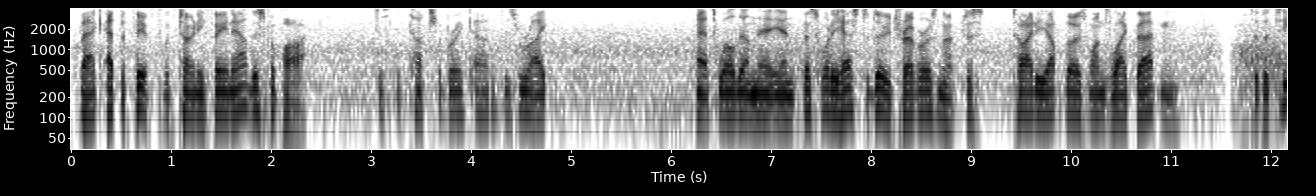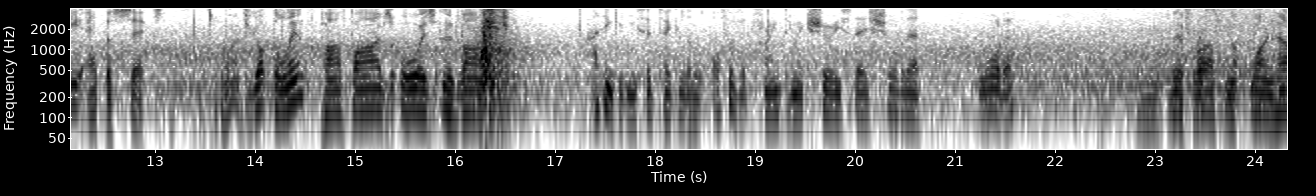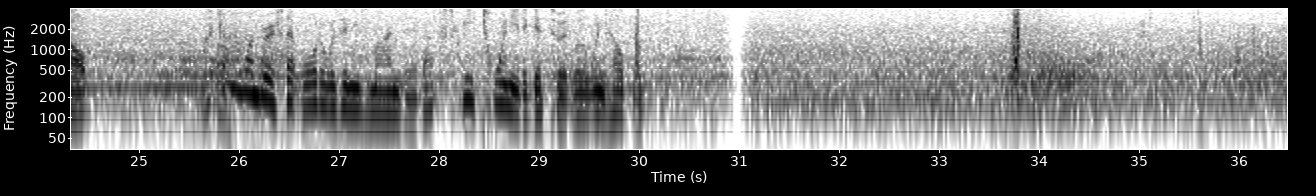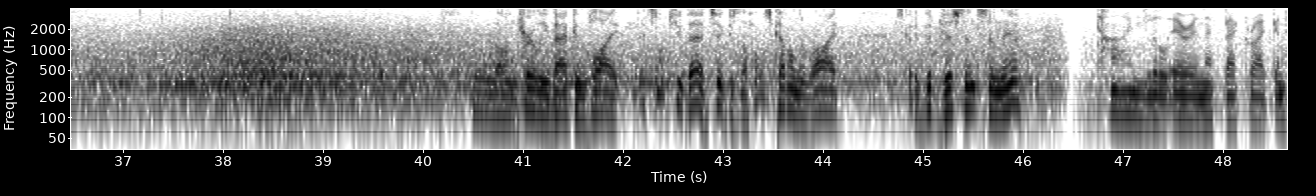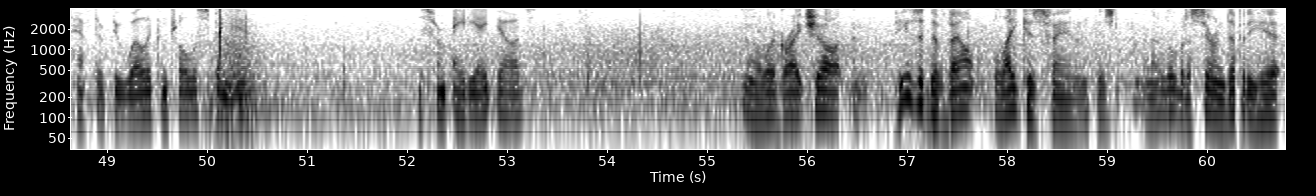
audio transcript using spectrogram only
Back at the fifth with Tony Finau. This for par. Just a touch of break out of his right. That's well done there, Ian. That's what he has to do, Trevor, isn't it? Just tidy up those ones like that and To the tee at the sixth. Well, if you've got the length, par five's always an advantage. I think he needs to take a little off of it, Frank, to make sure he stays short of that water. Left rough not, won't help. I kind of wonder if that water was in his mind there. About 320 to get to it with the wind helping. And truly back in play. It's not too bad, too, because the hole's cut on the right. He's got a good distance in there. Tiny little area in that back right. Going to have to do well to control the spin here. This from 88 yards. Oh, what a great shot. And he's a devout Lakers fan. And if there's you know, a little bit of serendipity here,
